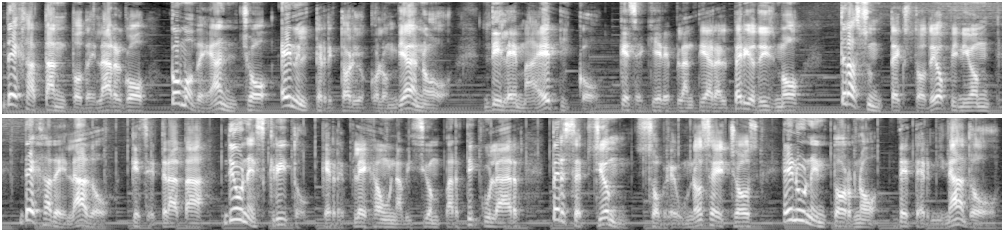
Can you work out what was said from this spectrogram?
deja tanto de largo como de ancho en el territorio colombiano. Dilema ético que se quiere plantear al periodismo tras un texto de opinión deja de lado que se trata de un escrito que refleja una visión particular, percepción sobre unos hechos en un entorno determinado.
